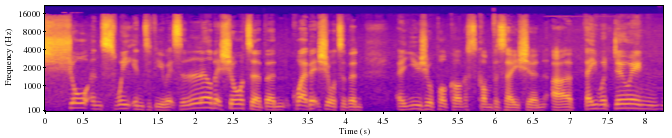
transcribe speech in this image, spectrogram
short and sweet interview. It's a little bit shorter than, quite a bit shorter than a usual podcast conversation. Uh, they were doing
